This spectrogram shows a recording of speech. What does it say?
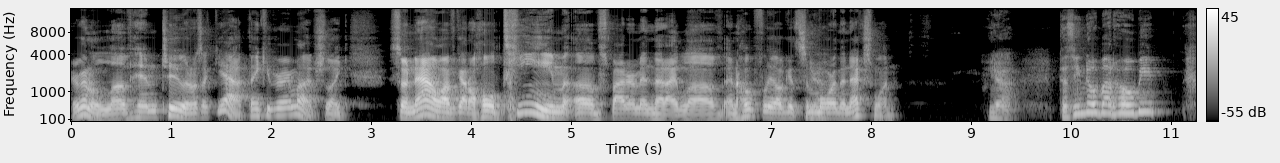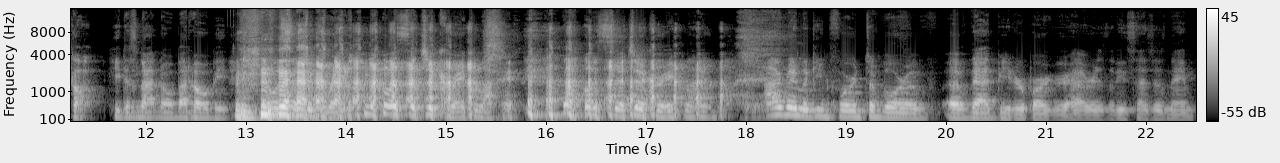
you're going to love him too. And I was like, yeah, thank you very much. Like, so now I've got a whole team of Spider-Man that I love, and hopefully I'll get some Yeah. more in the next one. Yeah. Does he know about Hobie? Oh, he does not know about Hobie. That was such a great. that was such a great line. That was such a great line. I'm really looking forward to more of of that Peter Parker, however it is that he says his name.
